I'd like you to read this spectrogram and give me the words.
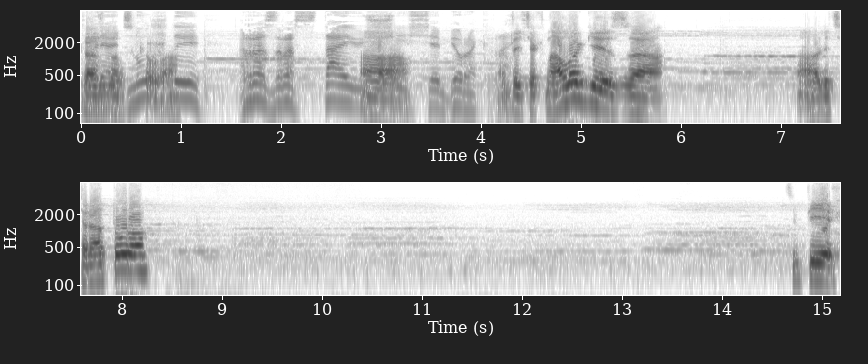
гражданского нужды разрастающейся а, бюрократии. Этой технологии за а, литературу. Теперь,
